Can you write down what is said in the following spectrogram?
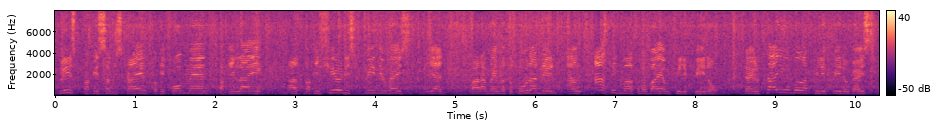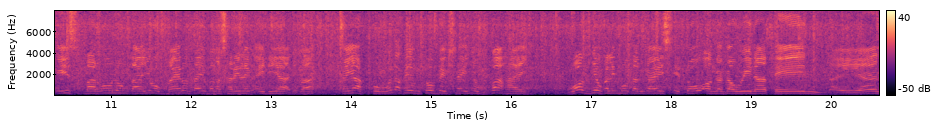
Please paki-subscribe, paki-comment, paki-like at paki-share this video guys. Yan, para may matutunan din ang ating mga kababayang Pilipino. Dahil tayo mga Pilipino guys is marunong tayo, mayroon tayong mga sariling idea, di ba? Kaya kung wala kayong tubig sa inyong bahay, huwag niyo kalimutan guys, ito ang gagawin natin. Ayan.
